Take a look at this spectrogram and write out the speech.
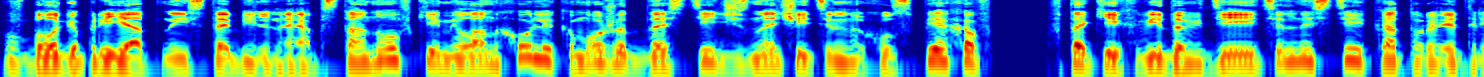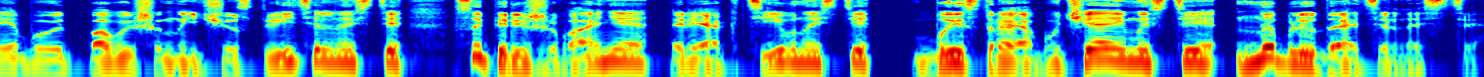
В благоприятной и стабильной обстановке меланхолик может достичь значительных успехов в таких видах деятельности, которые требуют повышенной чувствительности, сопереживания, реактивности, быстрой обучаемости, наблюдательности.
